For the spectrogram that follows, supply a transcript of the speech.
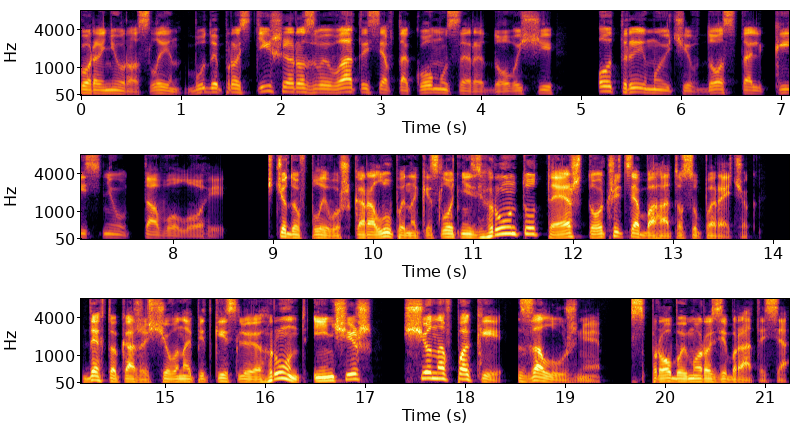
Кореню рослин буде простіше розвиватися в такому середовищі, отримуючи вдосталь кисню та вологи. Щодо впливу шкаралупи на кислотність ґрунту, теж точиться багато суперечок. Дехто каже, що вона підкислює ґрунт, інші ж, що навпаки залужнює. Спробуймо розібратися.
